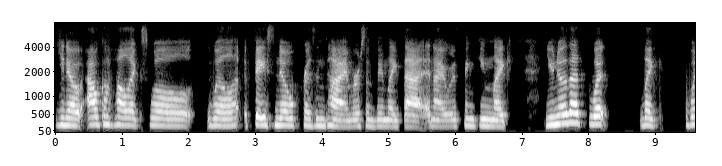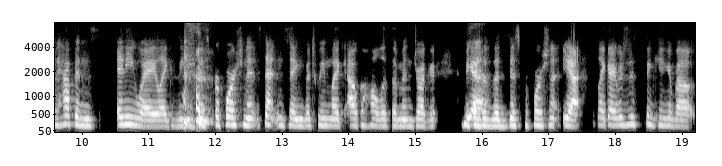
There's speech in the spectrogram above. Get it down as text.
you know alcoholics will will face no prison time or something like that and i was thinking like you know that's what like what happens anyway like the disproportionate sentencing between like alcoholism and drug uh, because Yeah. of the disproportionate yeah like i was just thinking about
